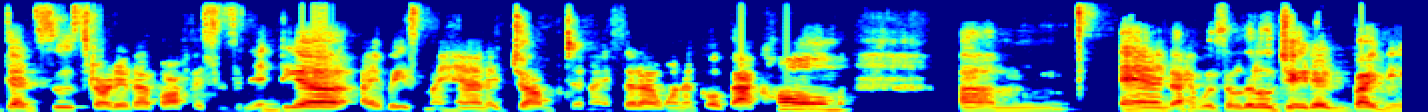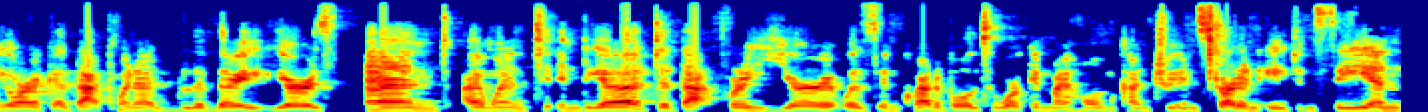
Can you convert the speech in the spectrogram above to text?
Dentsu started up offices in India. I raised my hand I jumped and I said, I want to go back home. Um, and I was a little jaded by New York at that point. I'd lived there eight years. And I went to India, did that for a year. It was incredible to work in my home country and start an agency. And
